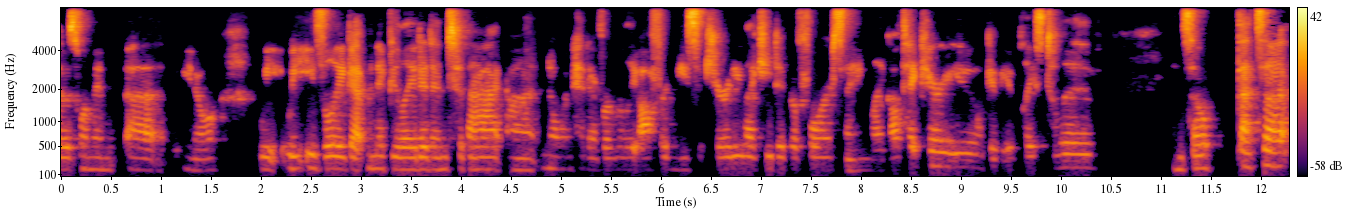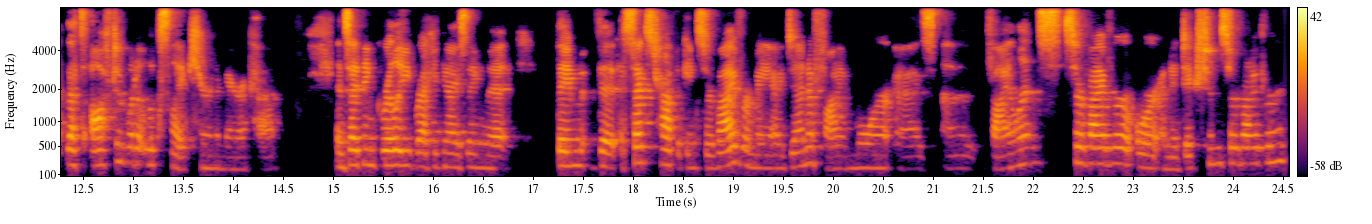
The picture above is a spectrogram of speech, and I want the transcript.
those women, uh, you know, we, we easily get manipulated into that. Uh, no one had ever really offered me security like he did before, saying like, "I'll take care of you, I'll give you a place to live," and so that's uh, that's often what it looks like here in America. And so I think really recognizing that they that a sex trafficking survivor may identify more as a violence survivor or an addiction survivor.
